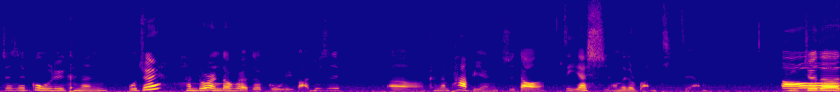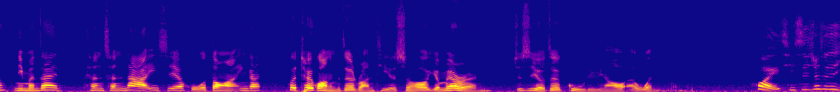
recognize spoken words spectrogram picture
就是顾虑，可能我觉得很多人都会有这个顾虑吧，就是呃，可能怕别人知道自己在使用这个软体这样。你觉得你们在可能成大一些活动啊，应该会推广你们这个软体的时候，有没有人就是有这个顾虑，然后来问你们的？会，其实就是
